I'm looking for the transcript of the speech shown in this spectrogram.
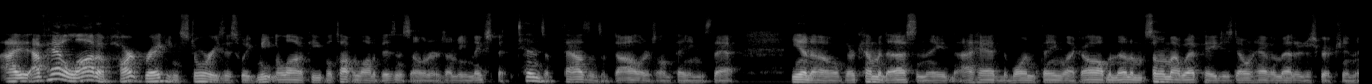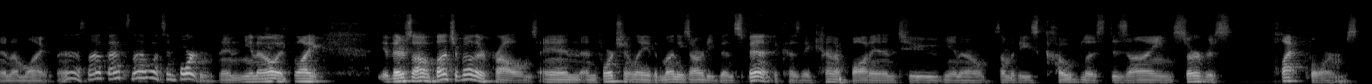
I, I've had a lot of heartbreaking stories this week, meeting a lot of people, talking to a lot of business owners. I mean, they've spent tens of thousands of dollars on things that, you know, they're coming to us and they I had the one thing like, oh, but none of some of my web pages don't have a meta description. And I'm like, that's not that's not what's important. And you know, it's like there's a bunch of other problems and unfortunately the money's already been spent because they kind of bought into you know some of these codeless design service platforms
